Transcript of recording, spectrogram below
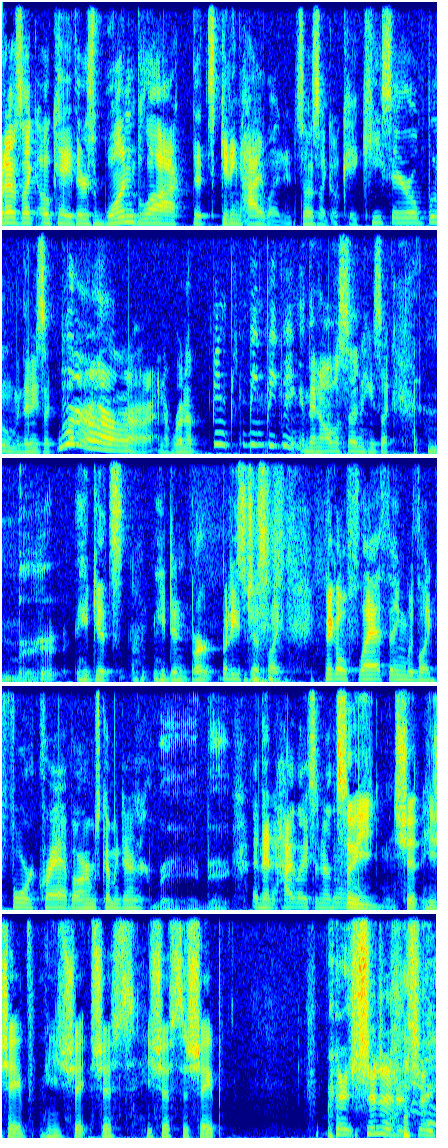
But I was like, okay, there's one block that's getting highlighted. So I was like, okay, Keys arrow, boom, and then he's like, and I run up, bing, bing, bing, bing, and then all of a sudden he's like, he gets, he didn't burp, but he's just like big old flat thing with like four crab arms coming down, and then it highlights another So one. he shi he shape he shifts he shifts his shape. shit in his shape.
